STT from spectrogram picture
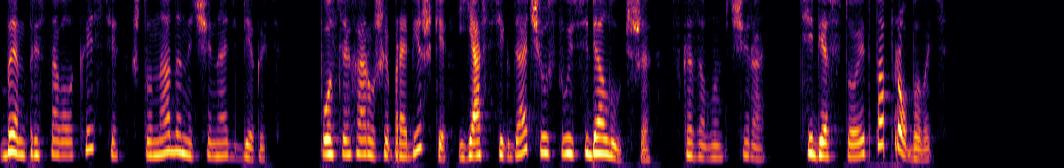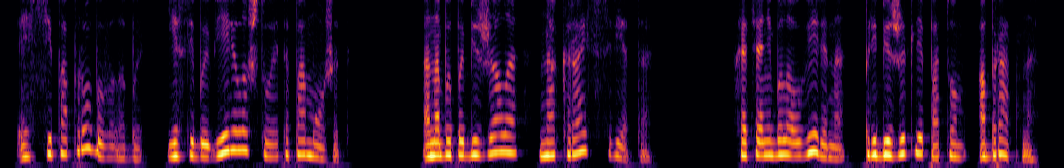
Бен приставал к Эсси, что надо начинать бегать. «После хорошей пробежки я всегда чувствую себя лучше», — сказал он вчера. «Тебе стоит попробовать». Эсси попробовала бы, если бы верила, что это поможет. Она бы побежала на край света, хотя не была уверена, прибежит ли потом обратно.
